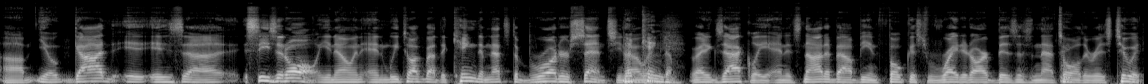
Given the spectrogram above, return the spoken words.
Um, you know, God is uh, sees it all. You know, and, and we talk about the kingdom. That's the broader sense. You The know, kingdom. right? Exactly. And it's not about being focused right at our business and that's all there is to it.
